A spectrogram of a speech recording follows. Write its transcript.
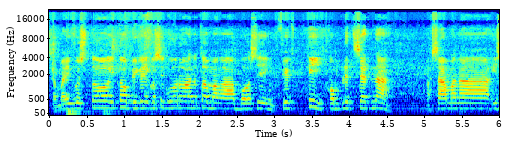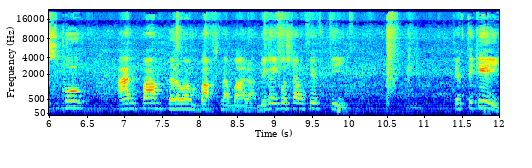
Sa may gusto, ito bigay ko siguro ano to mga bossing, 50 complete set na. Kasama na scope, hand pump, dalawang box na bala. Bigay ko siyang 50. 50k.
